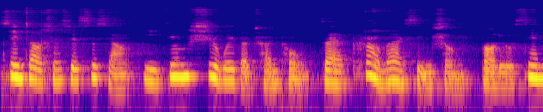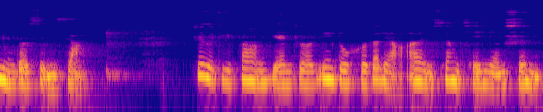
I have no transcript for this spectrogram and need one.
现教神学思想已经式微的传统，在科尔曼行省保留鲜明的形象。这个地方沿着印度河的两岸向前延伸。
